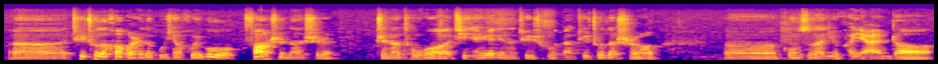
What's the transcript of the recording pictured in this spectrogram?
呃，退出的合伙人的股权回购方式呢是。只能通过提前约定的退出，那退出的时候，呃，公司呢就可以按照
